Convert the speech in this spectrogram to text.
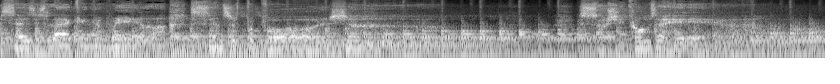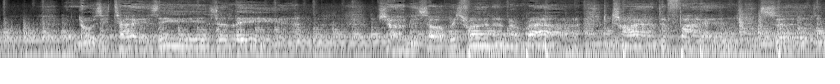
It says it's lacking a real sense of proportion. So she combs her hair. Nosy ties easily. Johnny's always running around trying to find certain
